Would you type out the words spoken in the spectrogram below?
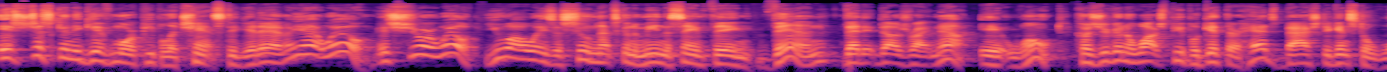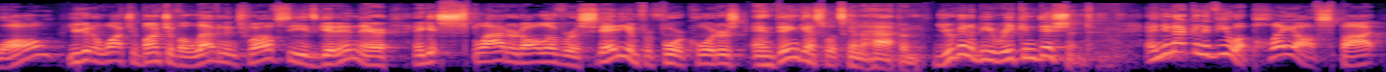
It's just going to give more people a chance to get in. Oh, yeah, it will. It sure will. You always assume that's going to mean the same thing then that it does right now. It won't. Because you're going to watch people get their heads bashed against a wall. You're going to watch a bunch of 11 and 12 seeds get in there and get splattered all over a stadium for four quarters. And then guess what's going to happen? You're going to be reconditioned. And you're not going to view a playoff spot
